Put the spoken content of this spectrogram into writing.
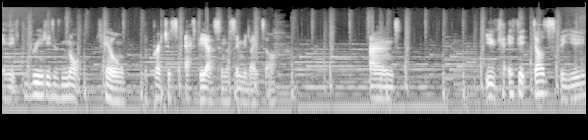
is it really does not kill the precious FPS in the simulator. And you can, if it does for you,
